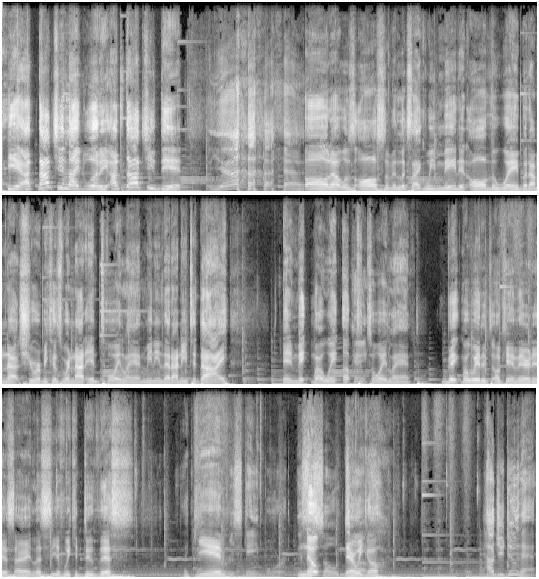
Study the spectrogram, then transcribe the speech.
Yeah, I thought you liked Woody. I thought you did. Yeah. Oh, that was awesome. It looks like we made it all the way, but I'm not sure because we're not in Toyland, meaning that I need to die and make my way up Okay. to Toyland. Make my way to. Okay, there it is. All right, let's see if we can do this again. Every skateboard. This is Nope. so there we go. How'd you do that?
